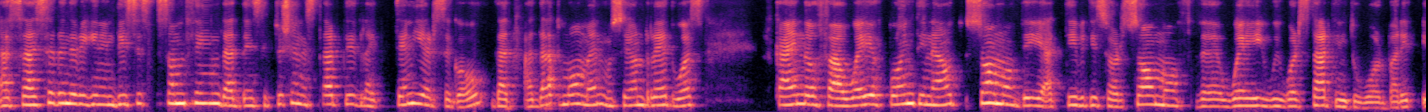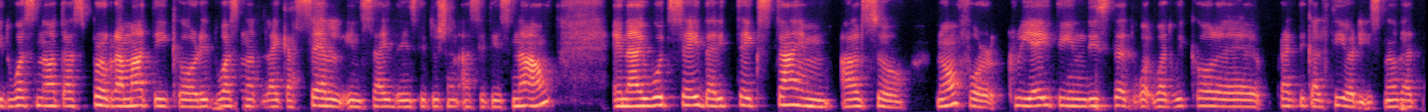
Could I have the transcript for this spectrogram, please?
as I said in the beginning, this is something that the institution started like 10 years ago, that at that moment, Museum Red was kind of a way of pointing out some of the activities or some of the way we were starting to work, but it, it was not as programmatic or it was not like a cell inside the institution as it is now. And I would say that it takes time also no, for creating this that what, what we call uh, practical theories, no, that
